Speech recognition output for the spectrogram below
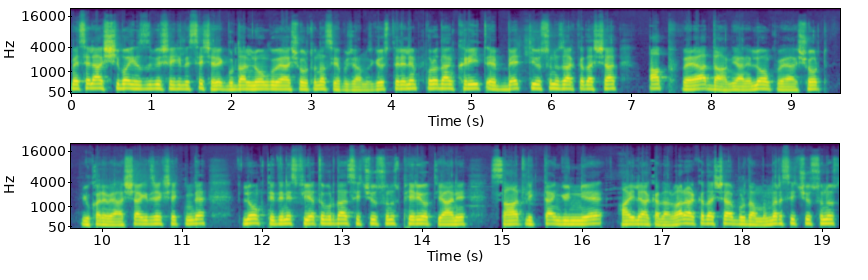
Mesela Shiba'yı hızlı bir şekilde seçerek buradan long veya short'u nasıl yapacağımızı gösterelim. Buradan create a bet diyorsunuz arkadaşlar. Up veya down yani long veya short yukarı veya aşağı gidecek şeklinde Long dediğiniz fiyatı buradan seçiyorsunuz. Periyot yani saatlikten günlüğe aylığa kadar var arkadaşlar. Buradan bunları seçiyorsunuz.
